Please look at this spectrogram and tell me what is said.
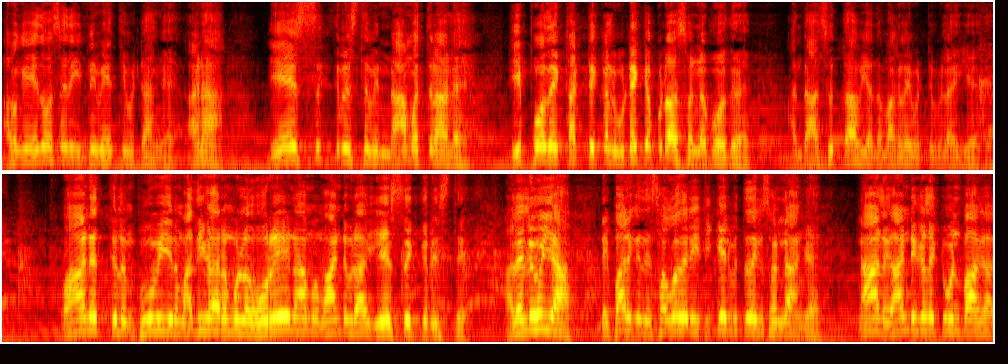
அவங்க ஏதோ சரி இன்னும் ஏற்றி விட்டாங்க. ஆனா இயேசு கிறிஸ்துவின் நாமத்தினால இப்போதே கட்டுக்கள் உடைக்கப்படா சொன்ன போது அந்த அசுத்தாவி அந்த மகளை விட்டு விலகியது. வானத்திலும் பூமியிலும் அதிகாரம் உள்ள ஒரே நாம ஆண்டவராக இயேசு கிறிஸ்து. அலலூயா இன்னைக்கு பாருங்க இந்த சகோதரி டிக்கெட் வித்ததுக்கு சொன்னாங்க. நாலு ஆண்டுகளுக்கு முன்பாக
